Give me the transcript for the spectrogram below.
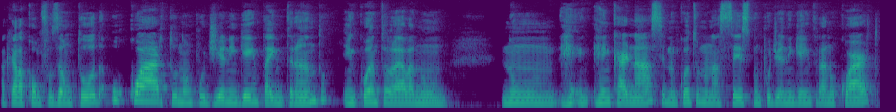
aquela confusão toda. O quarto não podia ninguém estar entrando, enquanto ela não, não re- reencarnasse, enquanto não nascesse, não podia ninguém entrar no quarto.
